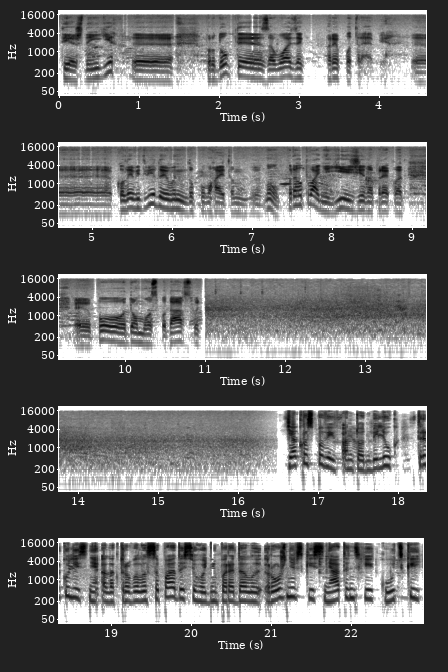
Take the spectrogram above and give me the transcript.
тиждень їх. Е, Продукти завозять при потребі. Е, Коли відвідує, він допомагає там ну, приготуванні їжі, наприклад, по домогосподарству. Як розповів Антон Білюк, триколісні електровелосипеди сьогодні передали Рожнівський, Снятинський, Куцький,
